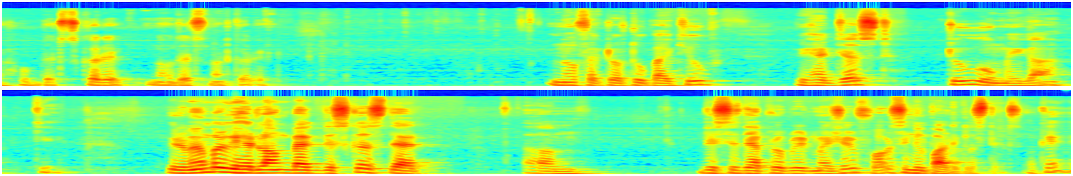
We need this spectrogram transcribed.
I hope that's correct. No that's not correct. No factor of 2 pi cube we had just 2 omega k. You remember we had long back discussed that um, this is the appropriate measure for single particle states okay?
